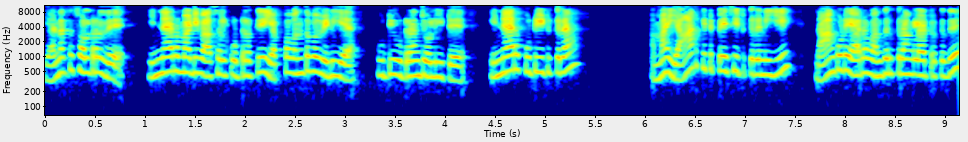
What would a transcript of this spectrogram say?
எனக்கு சொல்றது இந்நேரம் மாடி வாசல் கூட்டுறதுக்கு எப்ப வந்தவ வெளிய? கூட்டி விடுறான்னு சொல்லிட்டு. இந்நேரம் கூட்டிட்டு இருக்கிறேன் அம்மா யார்கிட்ட பேசிட்டு இருக்கிற நீ? நான் கூட யாரும் வந்திருக்காங்களாட்டு இருக்குது.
